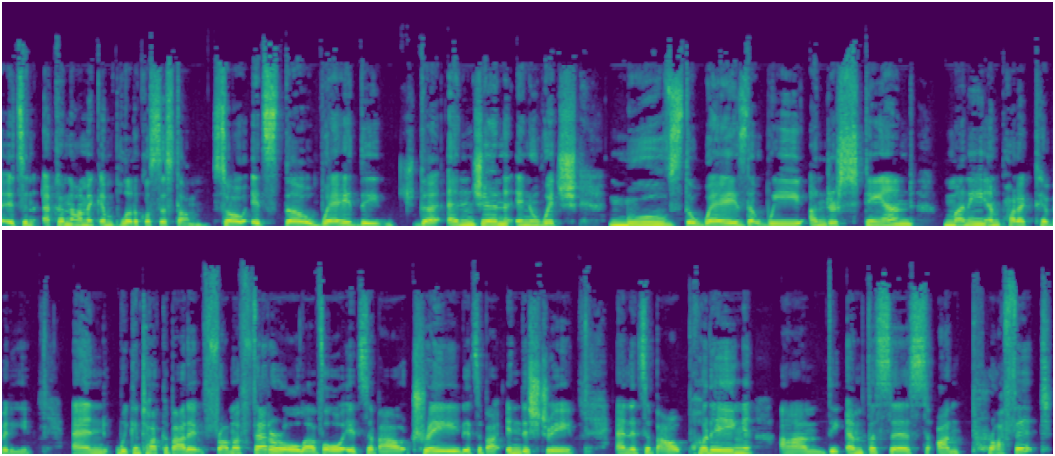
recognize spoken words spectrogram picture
it's an economic and political system. So it's the way the the engine in which moves the ways that we understand money and productivity. And we can talk about it from a federal level. It's about trade it's about industry and it's about putting um, the emphasis on profit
